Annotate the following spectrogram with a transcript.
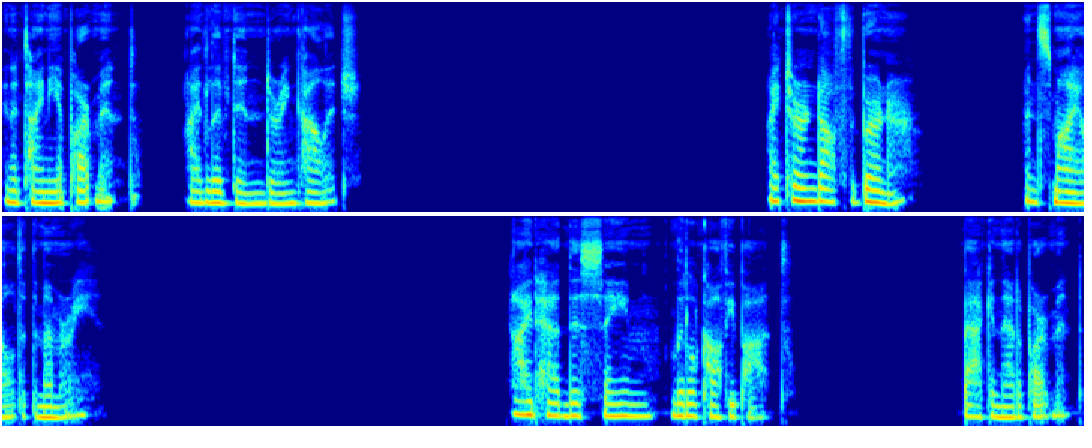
in a tiny apartment I'd lived in during college. I turned off the burner and smiled at the memory. I'd had this same little coffee pot back in that apartment,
